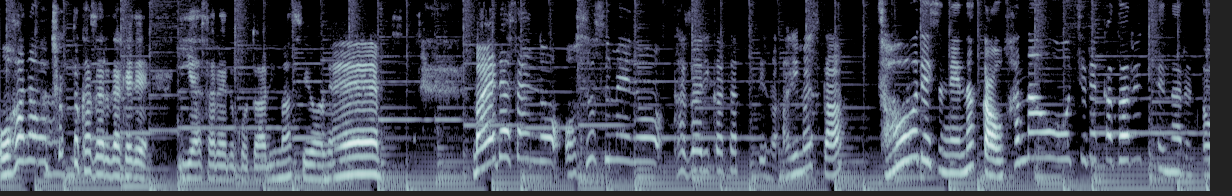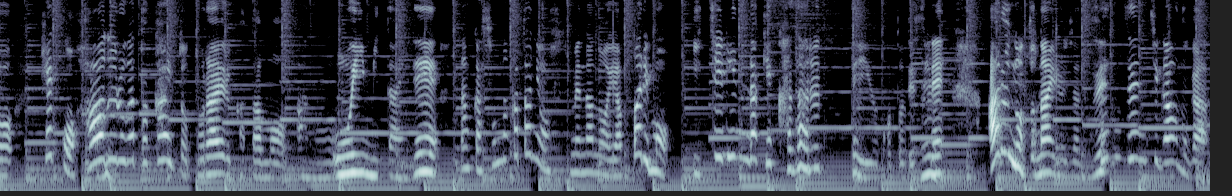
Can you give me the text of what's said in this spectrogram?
お花をちょっと飾るだけで癒されることありますよね。前田さんのおすすめの飾り方っていうのはありますか？そうですね。なんかお花をお家で飾るってなると結構ハードルが高いと捉える方もあの多いみたいでなんかそんな方におすすめなのはやっぱりもう一輪だけ飾るっていうことですね、うん、あるのとないのじゃ全然違うのが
